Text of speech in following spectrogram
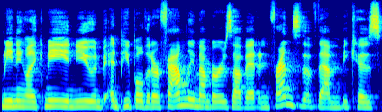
meaning like me and you and, and people that are family members of it and friends of them because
